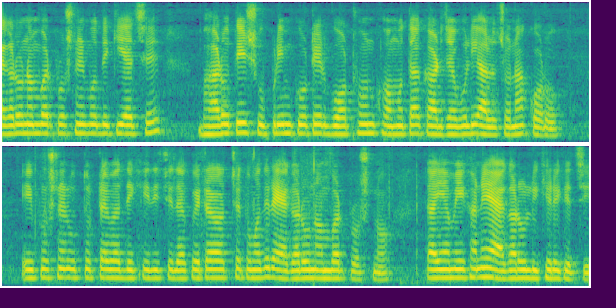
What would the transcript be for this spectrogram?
এগারো নম্বর প্রশ্নের মধ্যে কি আছে? ভারতের সুপ্রিম কোর্টের গঠন, ক্ষমতা, কার্যাবলী আলোচনা করো। এই প্রশ্নের উত্তরটা এবার দেখিয়ে দিচ্ছি। দেখো, এটা হচ্ছে তোমাদের এগারো নম্বর প্রশ্ন। তাই আমি এখানে এগারো লিখে রেখেছি।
